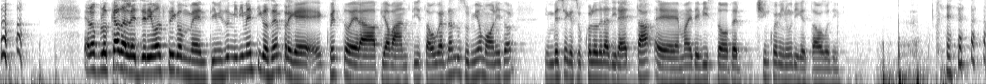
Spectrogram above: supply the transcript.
Ero bloccato a leggere i vostri commenti, mi, mi dimentico sempre che questo era più avanti, stavo guardando sul mio monitor invece che su quello della diretta e mi avete visto per 5 minuti che stavo così.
